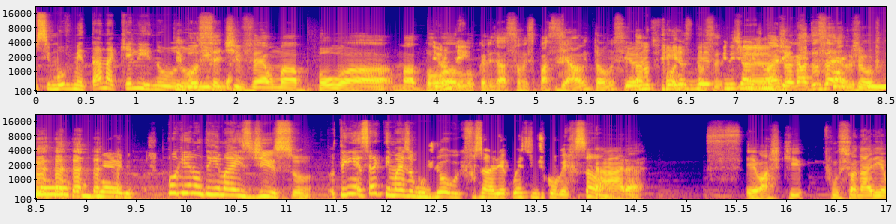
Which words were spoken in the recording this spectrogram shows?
se movimentar naquele no, Se no você nível da- tiver uma boa, uma boa localização espacial, então você Eu tá não tenho, então você definitivamente É, não vai tenho. jogar do zero o jogo. Não, velho. Por que não tem mais disso? Tem, será que tem mais algum jogo que funcionaria com esse tipo de conversão? Cara, eu acho que funcionaria.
